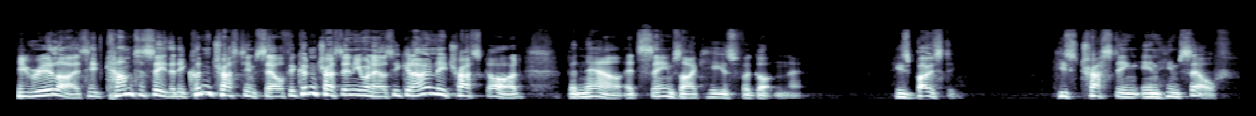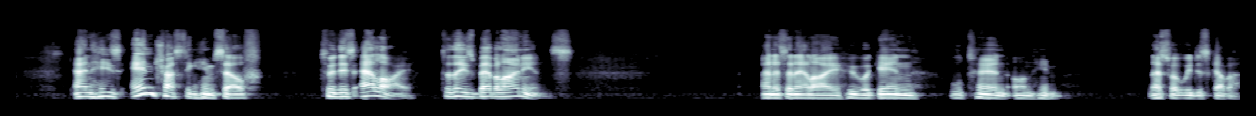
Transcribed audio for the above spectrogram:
He realized he'd come to see that he couldn't trust himself, he couldn't trust anyone else, he could only trust God. But now it seems like he has forgotten that. He's boasting, he's trusting in himself, and he's entrusting himself to this ally, to these Babylonians. And it's an ally who again will turn on him. That's what we discover.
